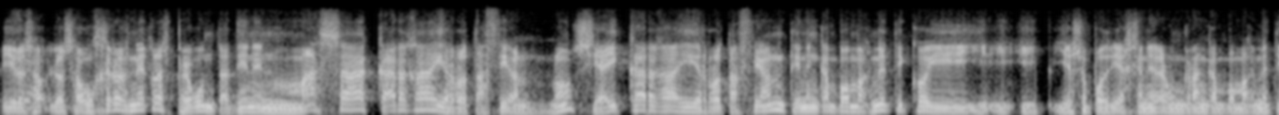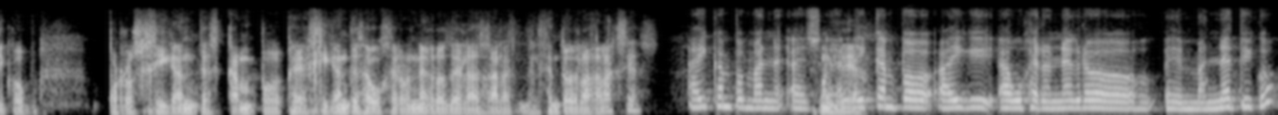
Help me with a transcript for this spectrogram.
Oye, los, agujeros negros, pregunta, tienen masa, carga y rotación, ¿no? Si hay carga y rotación, tienen campo magnético y, eso podría generar un gran campo magnético por los gigantes campos, eh, gigantes agujeros negros de las del centro de las galaxias. Hay campos hay, campo, hay agujeros negros eh, magnéticos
